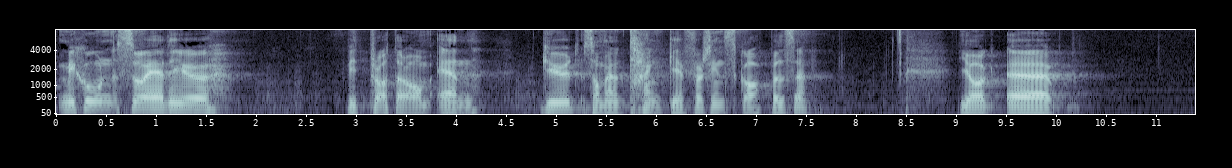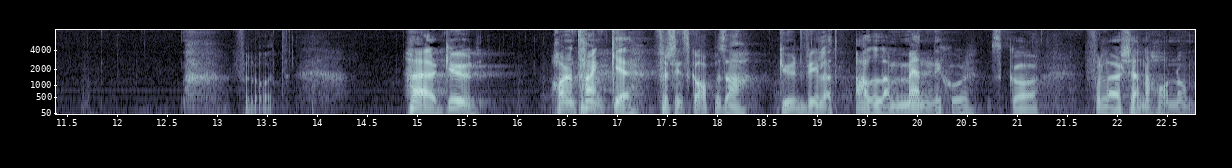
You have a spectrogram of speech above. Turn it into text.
mission så är det ju, vi pratar om en Gud som är en tanke för sin skapelse. Jag eh, Förlåt. Här, Gud har en tanke för sin skapelse. Gud vill att alla människor ska få lära känna honom.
